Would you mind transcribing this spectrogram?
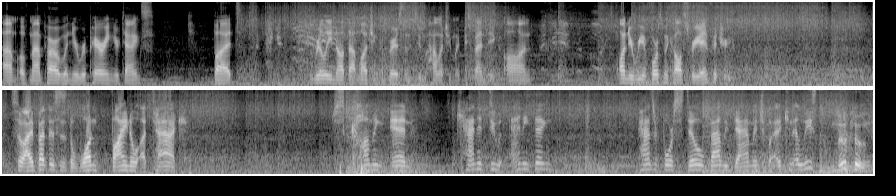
um, of manpower when you're repairing your tanks, but really not that much in comparison to how much you might be spending on on your reinforcement costs for your infantry. So I bet this is the one final attack. Coming in. Can it do anything? Panzer IV still badly damaged, but it can at least move.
